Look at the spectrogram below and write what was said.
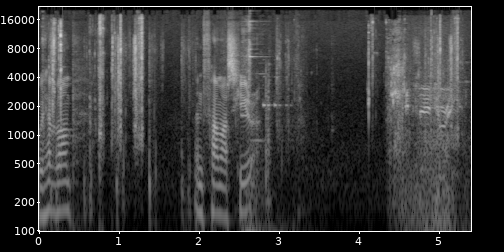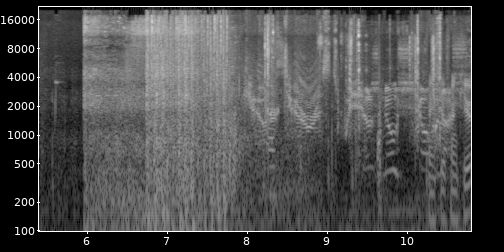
We have bomb. And FAMAS here. Thank you, thank you.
